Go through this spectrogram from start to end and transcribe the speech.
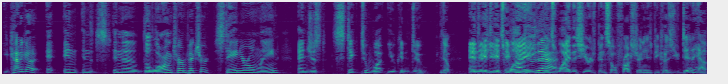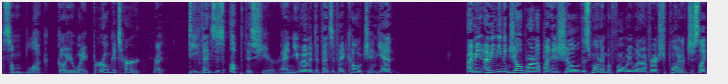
You kind of got to in in the in the the long term picture, stay in your own lane and just stick to what you can do. Yep. And It- if you- it's if you why do that- it's why this year has been so frustrating is because you did have some luck go your way. Burrow gets hurt. Right. Defense is up this year, and you have a defensive head coach, and yet, I mean, I mean, even Joe brought up on his show this morning before we went on for extra point of just like,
